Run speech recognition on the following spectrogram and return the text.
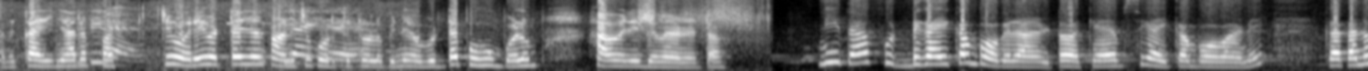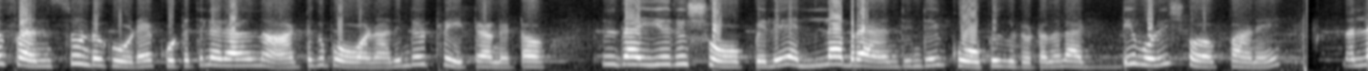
അത് കഴിഞ്ഞാൽ ഫസ്റ്റ് ഒരേ വട്ടം ഞാൻ കാണിച്ചു കൊടുത്തിട്ടുള്ളൂ. പിന്നെ എവിടെ പോകുമ്പോഴും അവനിത് വേണം കേട്ടോ. ഇനി ഇതാ ഫുഡ് കഴിക്കാൻ പോകലാണ് കേട്ടോ. കെ എഫ് സി കഴിക്കാൻ പോവാണ്. കാരണം ഫ്രണ്ട്സും ഉണ്ട് കൂടെ. കൂട്ടത്തിൽ ഒരാൾ നാട്ടിൽ പോവാണ്. അതിന്റെ ഒരു ട്രീറ്റ് ആണ് കേട്ടോ. ഇതാ ഈ ഒരു ഷോപ്പിൽ എല്ലാ ബ്രാൻഡിന്റെയും കോപ്പി കിട്ടും കേട്ടോ നല്ല അടിപൊളി ഷോപ്പാണ് നല്ല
